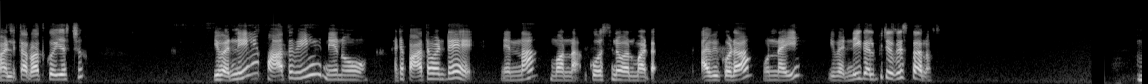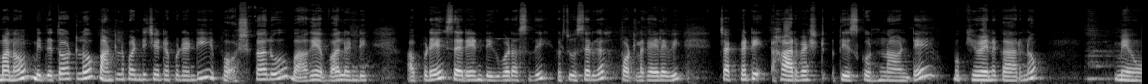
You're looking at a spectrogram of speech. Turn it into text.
మళ్ళీ తర్వాత కొయ్యొచ్చు. ఇవన్నీ పాతవి. నేను అంటే పాతవంటే నిన్న మొన్న కోసినవి అనమాట అవి కూడా ఉన్నాయి. ఇవన్నీ కలిపి చూపిస్తాను. మనం మిద్దె తోటలో పంటలు పండించేటప్పుడు అండి పోషకాలు బాగా ఇవ్వాలండి. అప్పుడే సరైన దిగుబడి వస్తుంది. ఇక్కడ చూసారుగా పొట్లకాయలు అవి చక్కటి హార్వెస్ట్ తీసుకుంటున్నాం అంటే ముఖ్యమైన కారణం మేము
